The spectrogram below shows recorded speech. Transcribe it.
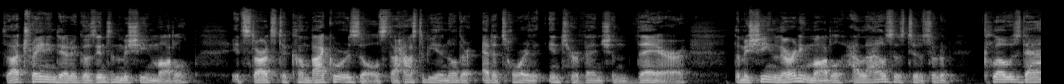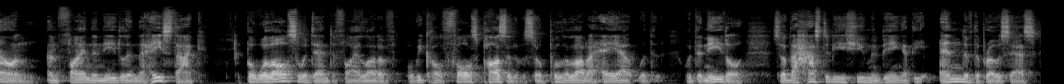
So that training data goes into the machine model. It starts to come back with results. There has to be another editorial intervention there. The machine learning model allows us to sort of close down and find the needle in the haystack, but we'll also identify a lot of what we call false positives. So pull a lot of hay out with, with the needle. So there has to be a human being at the end of the process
